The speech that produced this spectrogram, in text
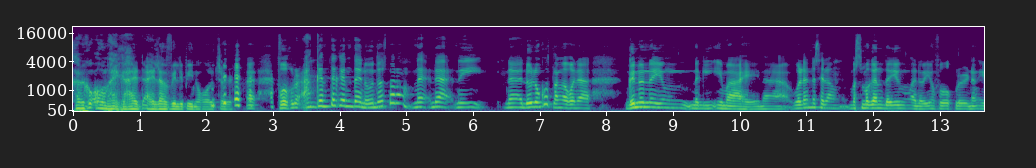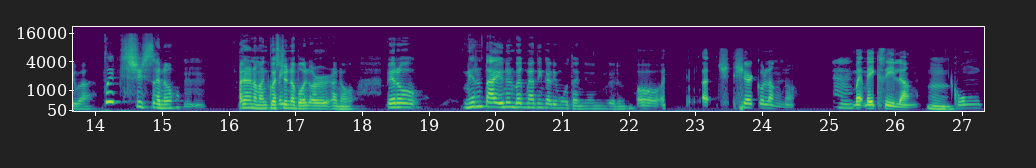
sabi ko, oh my God, I love Filipino culture. Ah, folklore, ang ganda-ganda no. Tapos parang, na, na, na, nalulungkot lang ako na ganun na yung naging imahe na wala na silang, mas maganda yung, ano, yung folklore ng iba. Which is, ano, Mm-mm. ano naman, questionable or ano. Pero, meron tayo nun, bag natin kalimutan yun. Ganun. At- at sh- share ko lang, no? Mm. Ma- maiksi lang. Mm. Kung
